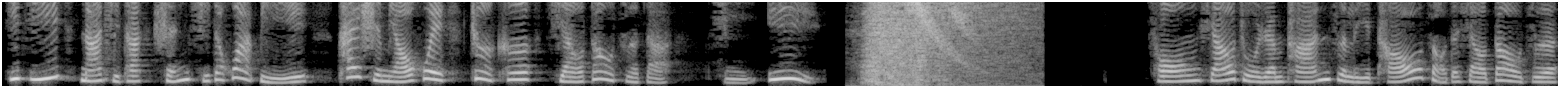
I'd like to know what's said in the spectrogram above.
吉吉拿起他神奇的画笔，开始描绘这颗小豆子的奇遇。从小主人盘子里逃走的小豆子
